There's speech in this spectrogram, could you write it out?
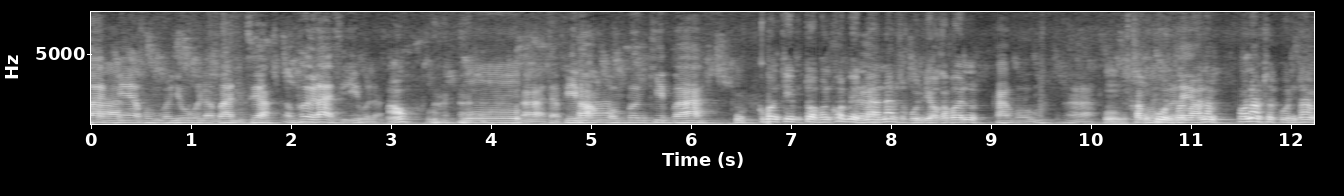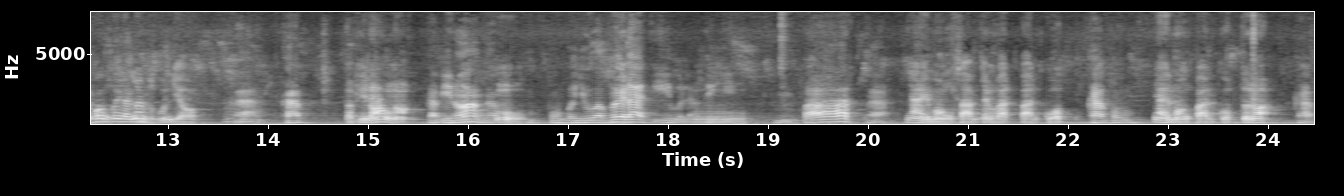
บ้านป๊าดแม่ผมก็อยู่คนละบ้านเสือกอำเภอราศีคนละเอ้าอืมอ่าถ้าพี่น้องป๊าดผมเบิ่งคลิปว่าบางทีตัวเพิ่นคอมเมนต์มานามสกุลเดียวกับเพิ่นครับผมอ่าอืมคำคูณเพิ่นมานำเอานามสกุลทางคมก็ยังนามสกุลเดียว อ่าครับกับพี่น้องเนาะ กับพี่น้องครับ อืม ผมก็อยู่อำเภอราศีคนละอืที่กี้มอืมปาดอ่าย่ายหมองสามจังหวัดป่านกบครับผมย่ายหมองป่านกบตัวเนาะครับ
